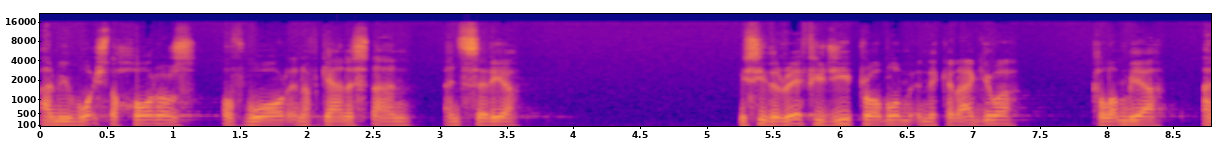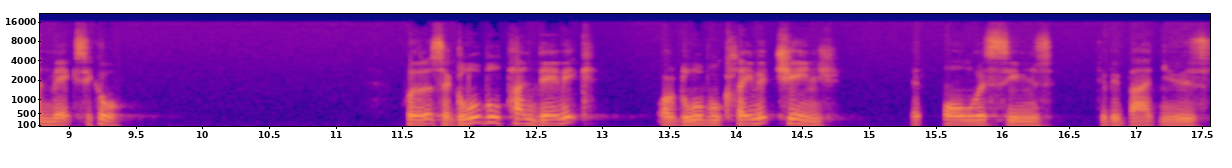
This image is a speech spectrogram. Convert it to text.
and we watch the horrors of war in Afghanistan and Syria. We see the refugee problem in Nicaragua, Colombia, and Mexico. Whether it's a global pandemic or global climate change, it always seems to be bad news.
